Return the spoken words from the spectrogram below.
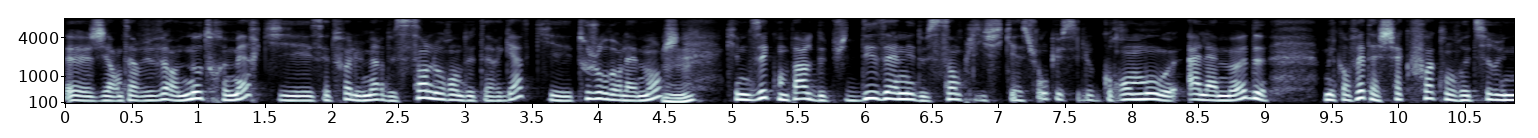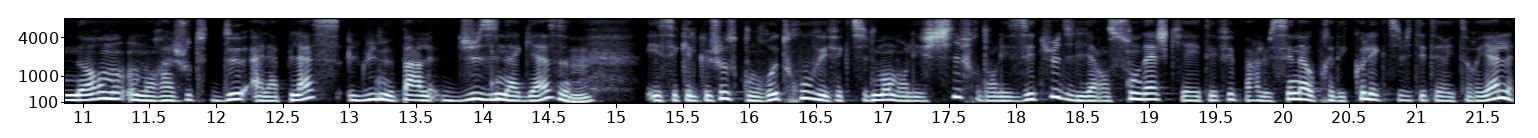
Euh, J'ai interviewé un autre maire, qui est cette fois le maire de Saint-Laurent-de-Tergat, qui est toujours dans la Manche, Mhm. qui me disait qu'on parle depuis des années de simplification, que c'est le grand mot euh, à la mode, mais qu'en fait, à chaque fois qu'on retire une norme, on en rajoute deux à la place. Lui me parle d'usine à gaz. Mhm. Et c'est quelque chose qu'on retrouve effectivement dans les chiffres, dans les études. Il y a un sondage qui a été fait par le Sénat auprès des collectivités territoriales.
